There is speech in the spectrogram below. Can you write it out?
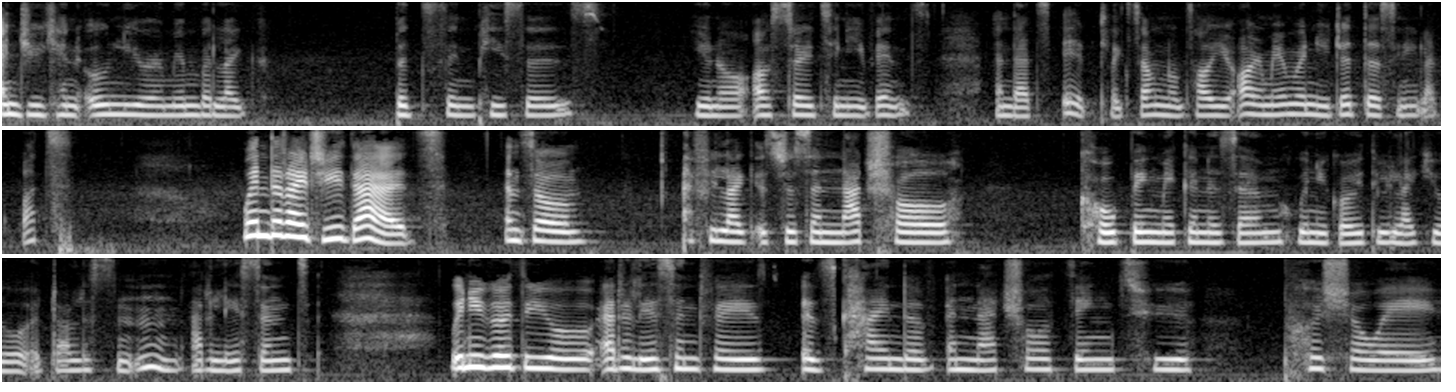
and you can only remember like bits and pieces you know, of certain events. And that's it. Like someone will tell you, oh, remember when you did this? And you're like, what? When did I do that? And so I feel like it's just a natural coping mechanism when you go through like your adolescent mm, adolescent when you go through your adolescent phase it's kind of a natural thing to push away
